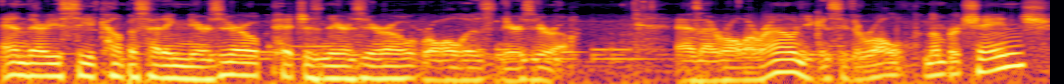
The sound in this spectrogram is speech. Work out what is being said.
and there you see compass heading near zero, pitch is near zero, roll is near zero. As I roll around, you can see the roll number change.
